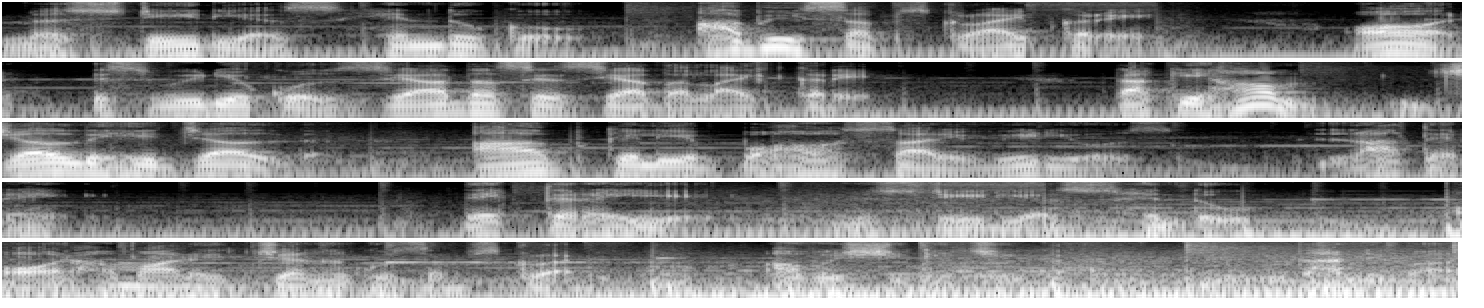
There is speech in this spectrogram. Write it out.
मिस्टीरियस हिंदू को अभी सब्सक्राइब करें और इस वीडियो को ज़्यादा से ज़्यादा लाइक करें। ताकि हम जल्द ही जल्द आपके लिए बहुत सारी वीडियोस लाते रहें। देखते रहिए मिस्टीरियस हिंदू और हमारे चैनल को सब्सक्राइब अवश्य कीजिएगा। धन्यवाद।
